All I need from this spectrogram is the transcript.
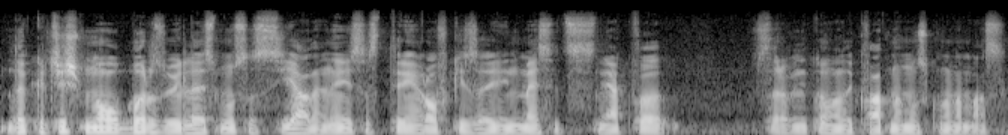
да качиш много бързо и лесно с ядене и с тренировки за един месец с някаква сравнително адекватна мускулна маса.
